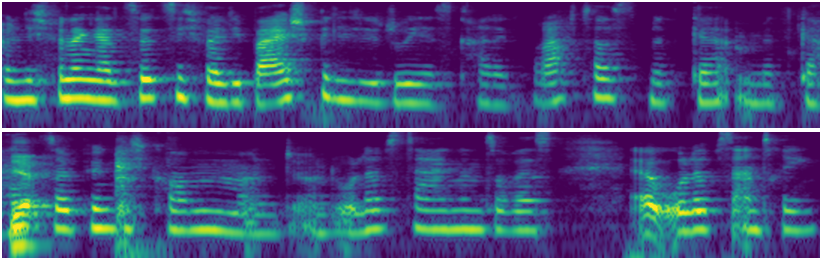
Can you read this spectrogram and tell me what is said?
Und ich finde ganz witzig, weil die Beispiele, die du jetzt gerade gebracht hast, mit, Ge mit Gehalt ja. soll pünktlich kommen und, und Urlaubstagen und sowas, äh, Urlaubsanträgen,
